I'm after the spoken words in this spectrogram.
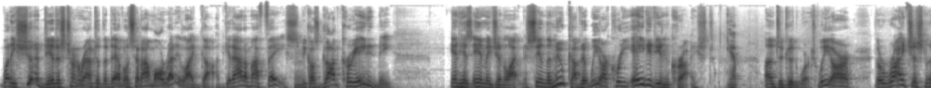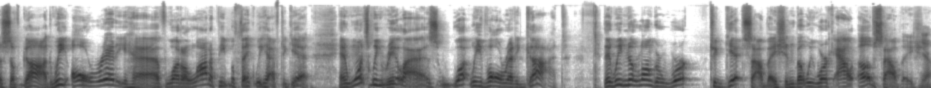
What he should have did is turn around to the devil and said, I'm already like God. Get out of my face mm. because God created me in his image and likeness. See, in the yep. new covenant, we are created in Christ yep. unto good works. We are the righteousness of God. We already have what a lot of people think we have to get. And once we realize what we've already got, then we no longer work to get salvation, but we work out of salvation. Yeah.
